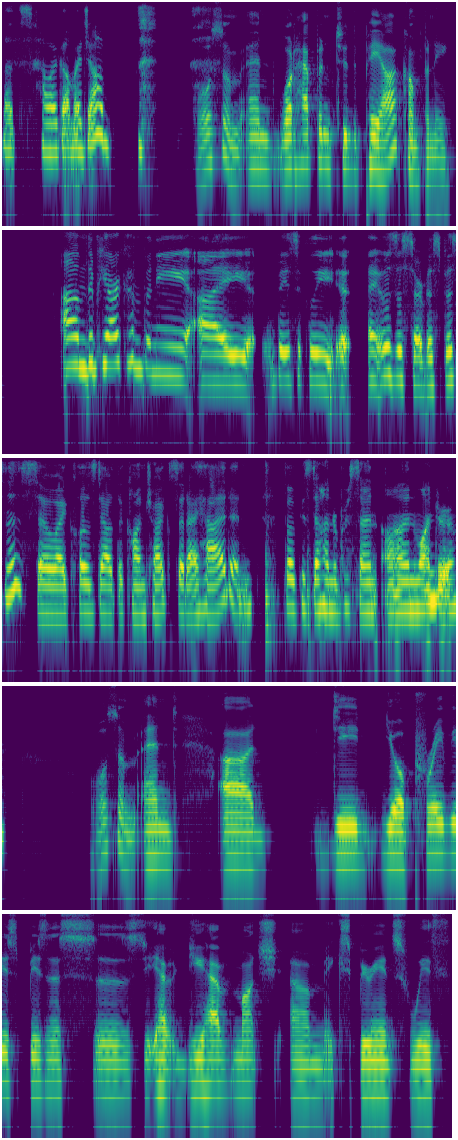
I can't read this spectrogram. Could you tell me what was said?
That's how I got my job. awesome. And what happened to the PR company? Um, the PR company, I basically it, it, was a service business, so I closed out the contracts that I had and focused 100% on Wanderu. Awesome. And uh, did your previous businesses do you have, do you have much um, experience with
